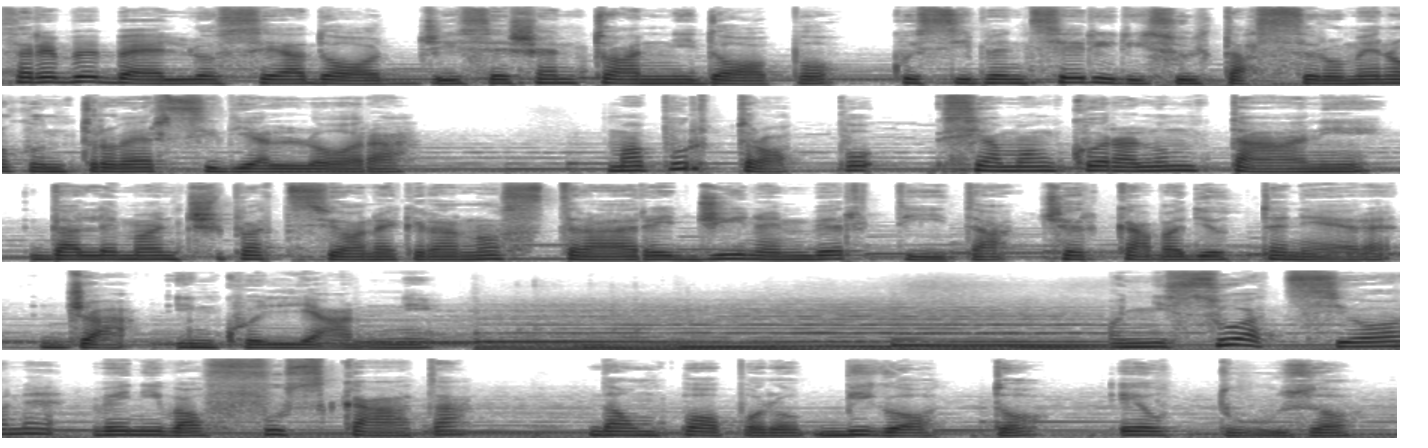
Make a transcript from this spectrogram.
Sarebbe bello se ad oggi, 600 anni dopo, questi pensieri risultassero meno controversi di allora, ma purtroppo siamo ancora lontani dall'emancipazione che la nostra regina invertita cercava di ottenere già in quegli anni. Ogni sua azione veniva offuscata da un popolo bigotto e ottuso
